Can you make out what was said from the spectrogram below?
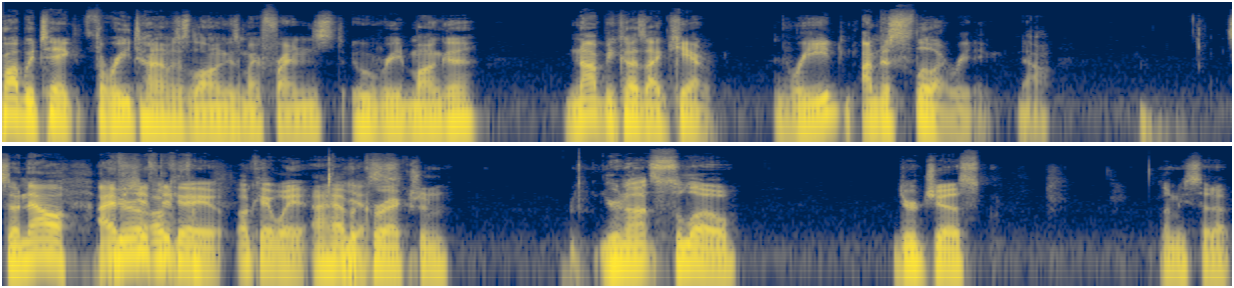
probably take three times as long as my friends who read manga. Not because I can't read, I'm just slow at reading now. So now I've You're- shifted. okay, okay, wait. I have a correction. You're not slow. You're just let me sit up.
